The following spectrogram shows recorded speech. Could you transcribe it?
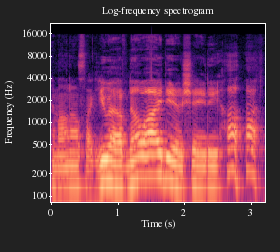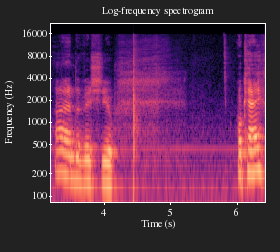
And Mon-El's like, "You have no idea, Shady. Ha ha. End of issue." Okay.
